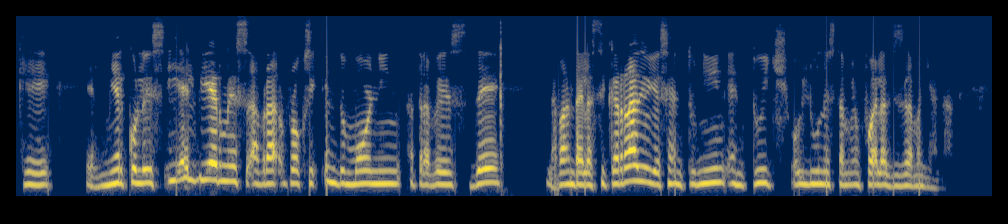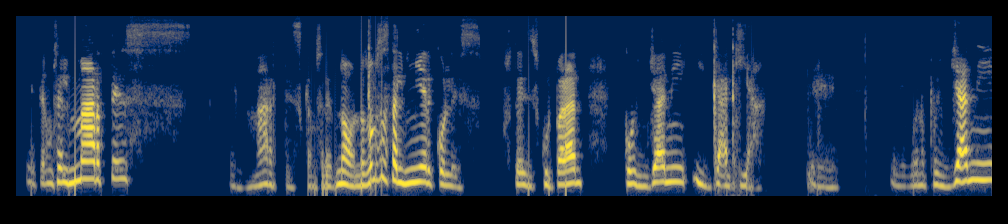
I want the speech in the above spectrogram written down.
que el miércoles y el viernes habrá Roxy in the Morning a través de la banda Elástica Radio, ya sea en TuneIn, en Twitch, hoy lunes también fue a las 10 de la mañana. Eh, tenemos el martes, el martes, no, nos vamos hasta el miércoles, ustedes disculparán, con Yanni y Gakia. Eh, eh, bueno, pues Yanni,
